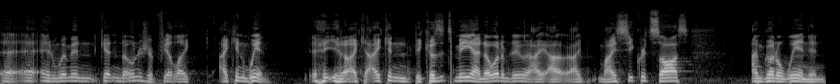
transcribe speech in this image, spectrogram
and women get into ownership feel like I can win. you know, I, I, can because it's me. I know what I'm doing. I, I, I my secret sauce I'm going to win. And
